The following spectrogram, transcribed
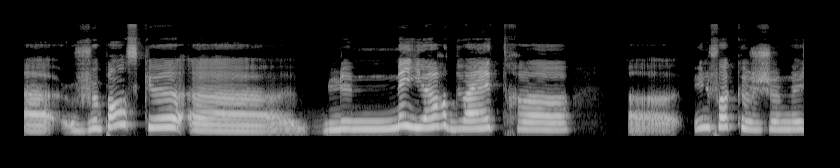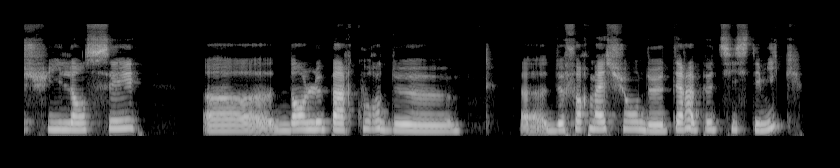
Euh, je pense que euh, le meilleur doit être euh, une fois que je me suis lancée dans le parcours de, formation de thérapeute systémique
